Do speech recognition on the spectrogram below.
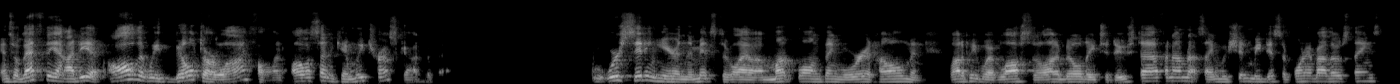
And so that's the idea. All that we've built our life on, all of a sudden, can we trust God with that? we're sitting here in the midst of like a month long thing where we're at home and a lot of people have lost a lot of ability to do stuff and i'm not saying we shouldn't be disappointed by those things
